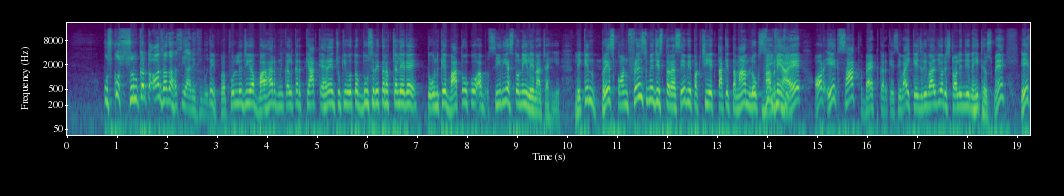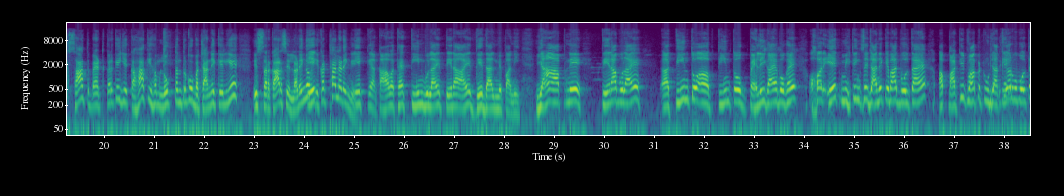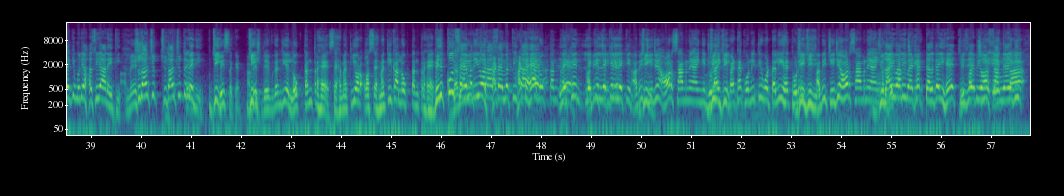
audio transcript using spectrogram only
उसको सुनकर तो और ज़्यादा हँसी आ रही थी मुझे। नहीं प्रफुल्ल जी अब बाहर निकलकर क्या कह रहे हैं? चूँकि वो तो अब दूसरी तरफ़ चले गए तो उनके बातों को अब सीरियस तो नहीं लेना चाहिए। लेकिन प्रेस कॉन्फ्रेंस में जिस तरह से विपक्षी एकता के तमाम लोग सामने जी, जी। आए और एक साथ बैठ करके सिवाय केजरीवाल जी और स्टॉलिन जी नहीं थे उसमें एक साथ बैठ करके ये कहा कि हम लोकतंत्र को बचाने के लिए इस सरकार से लड़ेंगे इकट्ठा लड़ेंगे। एक कहावत है तीन बुलाए तेरा आए दे दाल में पानी। यहाँ आपने तेरह बुलाए तीन तो अब तीन तो पहले ही गायब हो गए और एक मीटिंग से जाने के बाद बोलता है अब पार्टी वहाँ पे टूट जाती है और वो बोलता है कि मुझे हँसी आ रही थी। सुधांशु सुधांशु त्रिवेदी जी। बीस सेकंड। जी। अमिश देवगन जी ये लोकतंत्र है। सहमति और असहमति का लोकतंत्र है। बिल्कुल सहमति और असहमति का है, लोकतंत्र लेकिन- लेकिन- लेकिन- लेकिन- अभी चीज़ें और सामने आएँगी। जुलाई की बैठक होनी थी वो टली है थोड़ी। अभी चीज़ें और सामने आएँगी। जुलाई वाली बैठक टल गई है। चीज़ें अभी और सामने आएँगी।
